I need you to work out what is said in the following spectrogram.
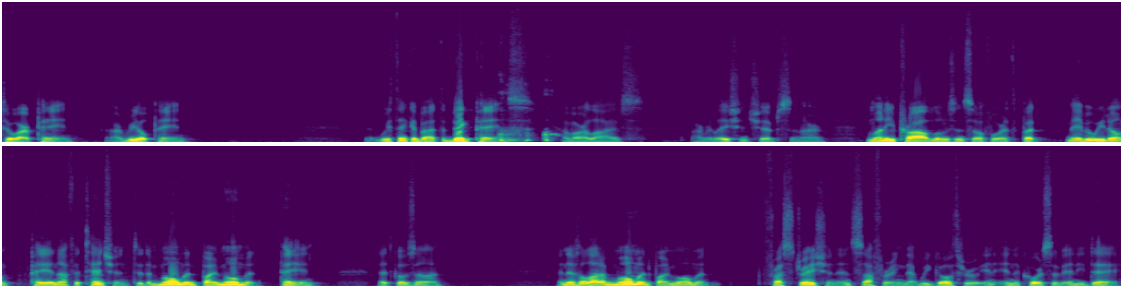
to our pain, our real pain. We think about the big pains of our lives, our relationships and our money problems and so forth, but maybe we don't pay enough attention to the moment by moment pain that goes on. And there's a lot of moment by moment frustration and suffering that we go through in, in the course of any day.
